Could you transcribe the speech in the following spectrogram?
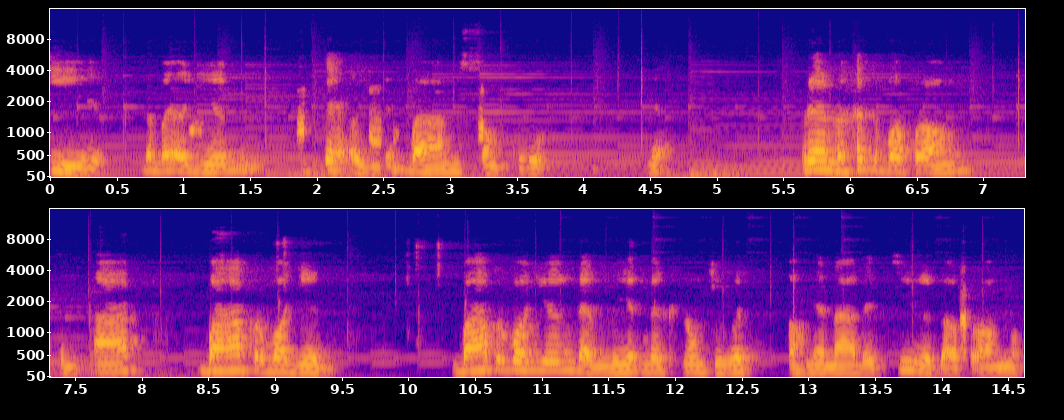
ជាដើម្បីឲ្យយើងទេឲ្យយើងបានសង្គ្រោះនេះព្រះលោហិតរបស់ព្រះអង្គសម្អាតបាបរបស់យើង បាបរបស់យើងដែលមាននៅក្នុងជីវិតអស់អ្នកណាដែលជឿដល់ព្រះអង្គនោះ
